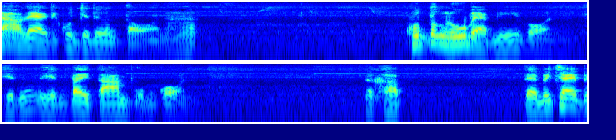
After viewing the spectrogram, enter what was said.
ก้าวแรกที่คุณจะเดินต่อนะฮะคุณต้องรู้แบบนี้ก่อน เห็นเห็นไปตามผมก่อนนะครับ แต่ไม่ใช่ไป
